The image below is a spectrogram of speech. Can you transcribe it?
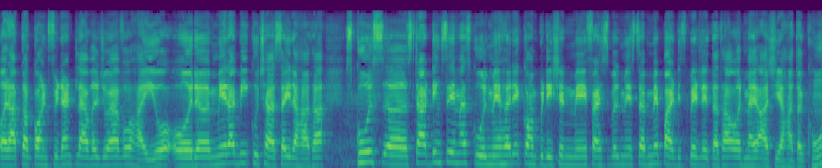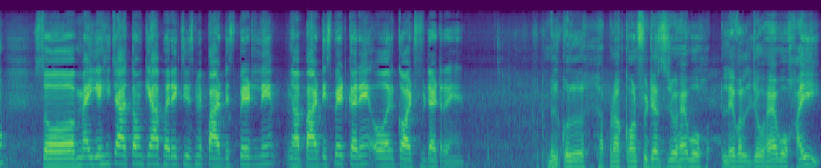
और आपका कॉन्फिडेंट लेवल जो है वो हाई हो। और मेरा भी कुछ ऐसा ही रहा था। स्कूल स्टार्टिंग से मैं स्कूल में हर एक कॉम्पिटिशन में फेस्टिवल में सब में पार्टिसिपेट लेता था और मैं आज यहाँ तक हूँ। सो मैं यही चाहता हूँ कि आप हर एक चीज़ में पार्टिसिपेट लें पार्टिसिपेट करें और कॉन्फिडेंट रहें। बिल्कुल, अपना कॉन्फिडेंस जो है वो लेवल जो है वो हाई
